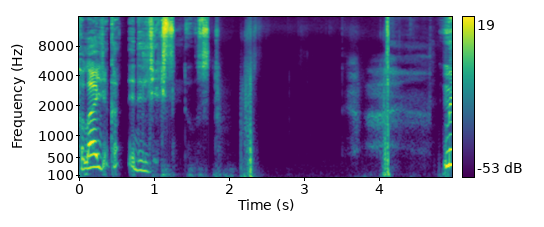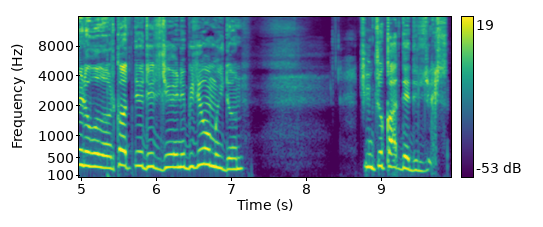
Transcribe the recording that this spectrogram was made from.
Kolayca katledileceksin dostum. Merhabalar katledileceğini biliyor muydun? Çünkü katledileceksin.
